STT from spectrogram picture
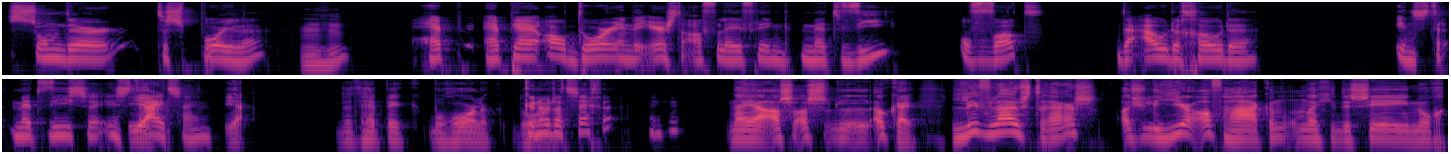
zonder te spoilen, Mhm. Heb, heb jij al door in de eerste aflevering met wie of wat de oude goden in met wie ze in strijd zijn? Dat heb ik behoorlijk door. Kunnen we dat zeggen? Nou ja, als... als Oké, lief luisteraars, als jullie hier afhaken omdat je de serie nog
